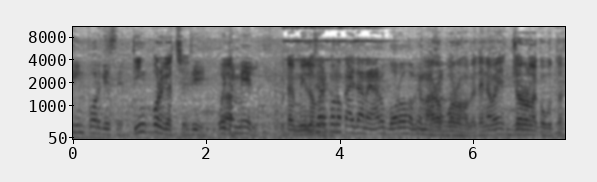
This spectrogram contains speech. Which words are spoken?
তিন পর গেছে। তিন পর গেছে? জি ওইটা মেল ওটা মিল হবে। কোনো কায়দা নাই আরও বড় হবে আরও বড় হবে তাই না ভাই? চরলা কবুতর।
